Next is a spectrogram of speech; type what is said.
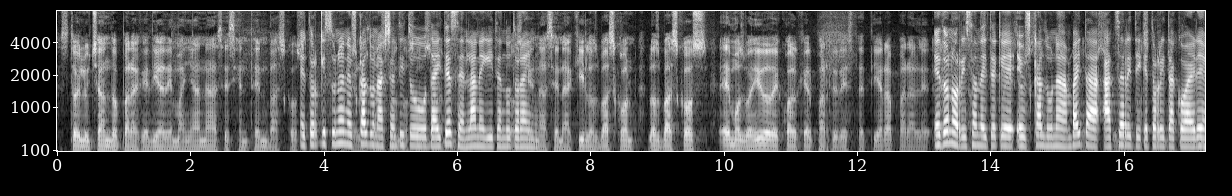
estoy luchando para que día de mañana se sienten vascos. Etorkizunan los euskaldunak no sentitu son daitezen lan egiten dut los que orain. nacen aquí, los, vascon, los vascos hemos venido de cualquier parte de esta tierra para... le- Edonor eh, izan daiteke euskalduna, baita atzerritik etorritakoa ere.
